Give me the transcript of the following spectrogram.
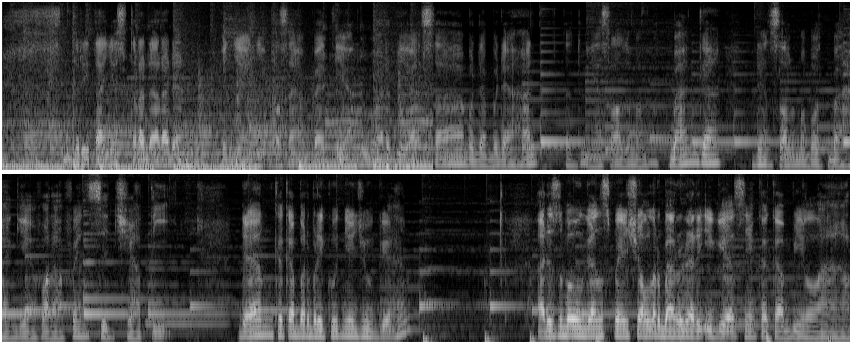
Ceritanya sutradara dan penyanyi persahabat yang luar biasa, mudah-mudahan tentunya selalu membuat bangga dan selalu membuat bahagia para fans sejati. Dan ke kabar berikutnya juga, ada sebuah unggahan spesial terbaru dari IGS-nya Kakak Bilar.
